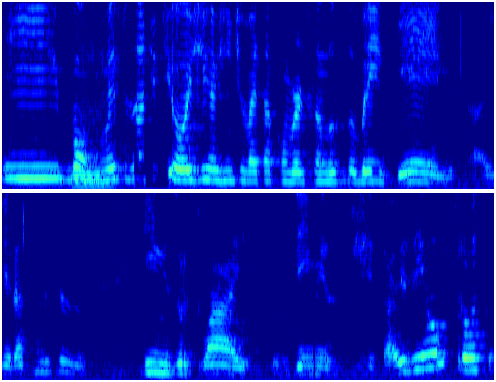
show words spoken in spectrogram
E, bom, no Hum, episódio de hoje a gente vai estar conversando sobre games, a geração desses games virtuais, os games digitais. E eu trouxe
